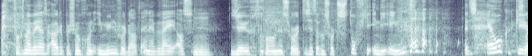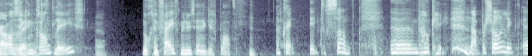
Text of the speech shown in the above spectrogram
volgens mij ben je als oude persoon gewoon immuun voor dat. En hebben wij als Mm. Jeugd gewoon een soort... Er zit er een soort stofje in die inkt. het is elke keer als ik een krant lees... Ja. nog geen vijf minuten en ik lig plat. Oké, interessant. Ehm, Oké. Nou, persoonlijk eh,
